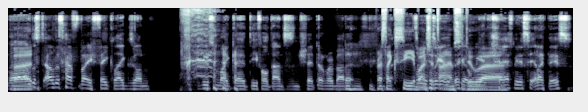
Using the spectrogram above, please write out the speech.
No, I'll But- just I'll just have my fake legs on. Do some like uh, default dances and shit. Don't worry about it. Press like C a bunch of says, like, times like to a do weird uh, chair for me to sit like this.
